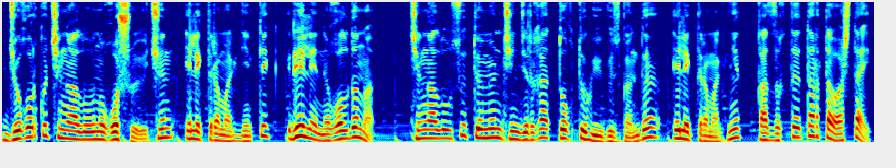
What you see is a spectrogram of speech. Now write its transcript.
жогорку чыңалууну кошуу үчүн электромагниттик релени колдонот. Чыңалуусу төмөн чынжырга токту күйгүзгөндө электромагнит казыкты тарта баштайт.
